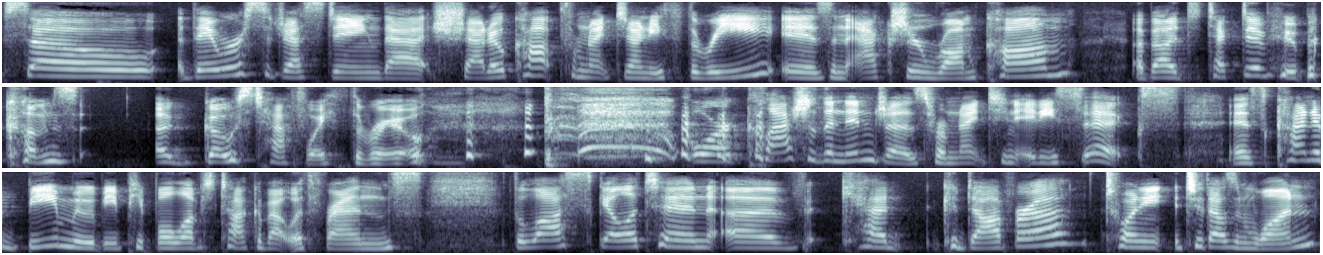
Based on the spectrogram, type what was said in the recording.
So they were suggesting that Shadow Cop from 1993 is an action rom com about a detective who becomes a ghost halfway through. or Clash of the Ninjas from 1986. It's kind of B movie people love to talk about with friends. The Lost Skeleton of Cad- Cadavra 20- 2001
